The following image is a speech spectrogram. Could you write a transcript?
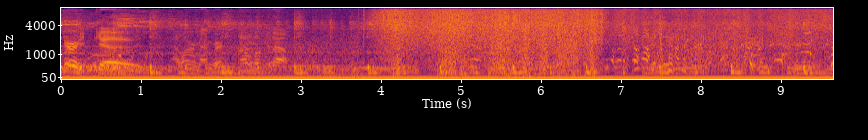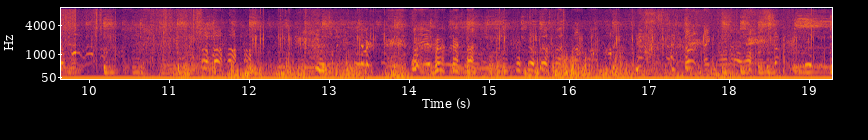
There it goes. I don't remember. Oh, hook it up. Shut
